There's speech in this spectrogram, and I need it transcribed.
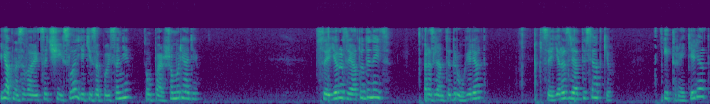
Як називаються числа, які записані у першому ряді? Це є розряд одиниць. Розгляньте другий ряд. Це є розряд десятків. І третій ряд.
